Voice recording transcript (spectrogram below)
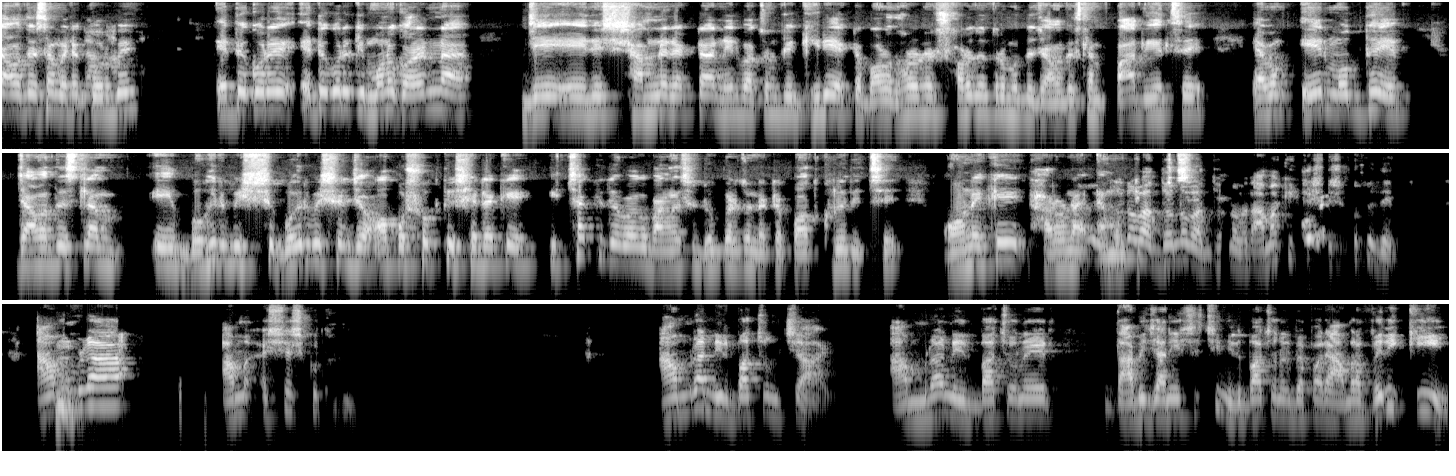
জামাত ইসলাম এটা করবে? এতে করে এতে করে কি মনে করেন না যে এই দেশ সামনের একটা নির্বাচনকে ঘিরে একটা বড় ধরনের ষড়যন্ত্রের মধ্যে জামাত ইসলাম পা দিয়েছে এবং এর মধ্যে জামাত ইসলাম এই বহির্বিশ্ব বহির্বিশ্বের যে অপশক্তি সেটাকে ইচ্ছাকৃতভাবে বাংলাদেশে ঢুকবার জন্য একটা পথ খুলে দিচ্ছে অনেকে ধারণা এমন ধন্যবাদ ধন্যবাদ ধন্যবাদ। আমাকে শেষ করতে দিন। আমরা শেষ করতে দিন। আমরা নির্বাচন চাই। আমরা নির্বাচনের দাবি জানিয়ে এসেছি। নির্বাচনের ব্যাপারে আমরা ভেরি কিন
